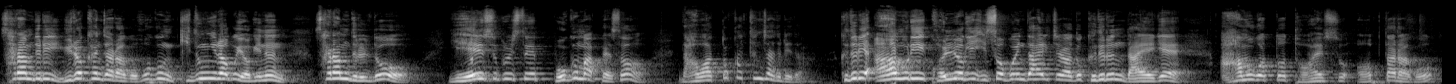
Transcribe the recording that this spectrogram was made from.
사람들이 유력한 자라고 혹은 기둥이라고 여기는 사람들도 예수 그리스도의 복음 앞에서 나와 똑같은 자들이다. 그들이 아무리 권력이 있어 보인다 할지라도 그들은 나에게 아무것도 더할 수 없다라고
